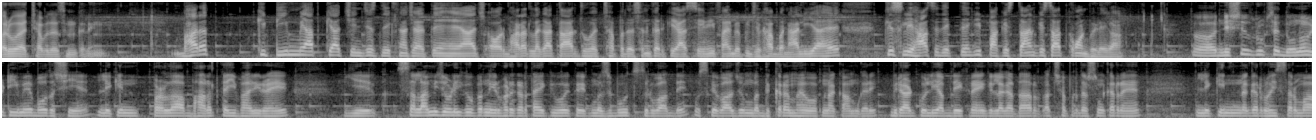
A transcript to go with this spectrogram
और वह अच्छा प्रदर्शन करेंगे। भारत की टीम में आप क्या चेंजेस देखना चाहते हैं आज? और भारत लगातार जो है अच्छा प्रदर्शन करके आज सेमीफाइनल में अपनी जगह बना लिया है। किस लिहाज से देखते हैं कि पाकिस्तान के साथ कौन भिड़ेगा? निश्चित रूप से दोनों ही टीमें बहुत अच्छी हैं लेकिन पड़ला भारत का ही भारी रहे। ये सलामी जोड़ी के ऊपर निर्भर करता है कि वो एक, एक मज़बूत शुरुआत दें। उसके बाद जो मध्यक्रम है वो अपना काम करे। विराट कोहली आप देख रहे हैं कि लगातार अच्छा प्रदर्शन कर रहे हैं। लेकिन अगर रोहित शर्मा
